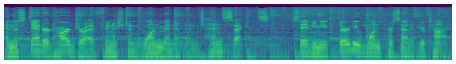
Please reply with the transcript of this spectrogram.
and the standard hard drive finished in 1 minute and 10 seconds, saving you 31% of your time.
